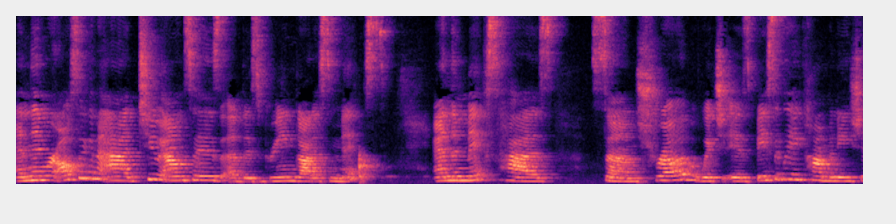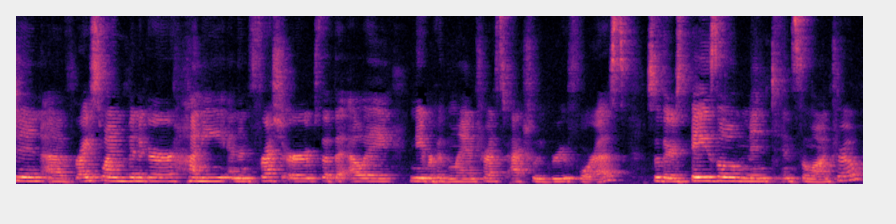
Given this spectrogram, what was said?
And then we're also gonna add two ounces of this Green Goddess mix. And the mix has some shrub, which is basically a combination of rice wine vinegar, honey, and then fresh herbs that the LA Neighborhood Land Trust actually grew for us. So there's basil, mint, and cilantro.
